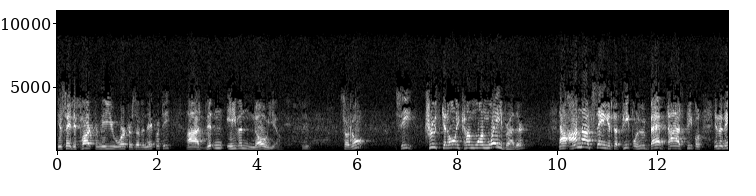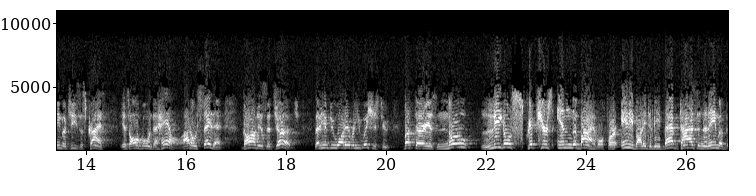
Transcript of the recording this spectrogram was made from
You say, Depart from me, you workers of iniquity. I didn't even know you. Hmm? So don't, see, truth can only come one way, brother. Now, I'm not saying that the people who baptize people in the name of Jesus Christ is all going to hell. I don't say that. God is the judge. Let Him do whatever He wishes to. But there is no legal scriptures in the Bible for anybody to be baptized in the name of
